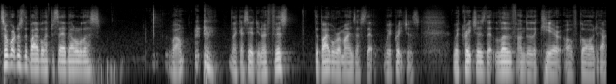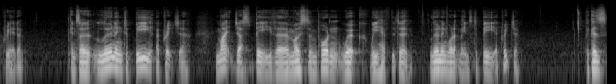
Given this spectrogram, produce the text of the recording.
so, what does the Bible have to say about all of this? Well, like I said, you know, first, the Bible reminds us that we're creatures. We're creatures that live under the care of God, our Creator. And so, learning to be a creature might just be the most important work we have to do, learning what it means to be a creature. Because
